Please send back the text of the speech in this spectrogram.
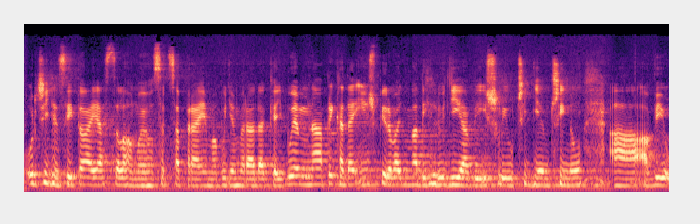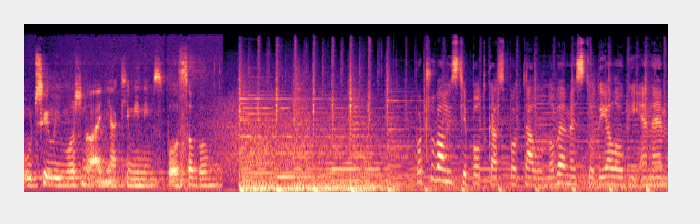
Určite si to aj ja z celého môjho srdca prajem a budem rada, keď budem napríklad aj inšpirovať mladých ľudí, aby išli učiť Nemčinu a aby učili možno aj nejakým iným spôsobom. Počúvali ste podcast portálu Nové mesto Dialógy NM,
